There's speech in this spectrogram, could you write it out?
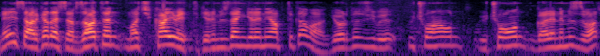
Neyse arkadaşlar zaten maçı kaybettik. Elimizden geleni yaptık ama gördüğünüz gibi 3 10 3 10 Garen'imiz var.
